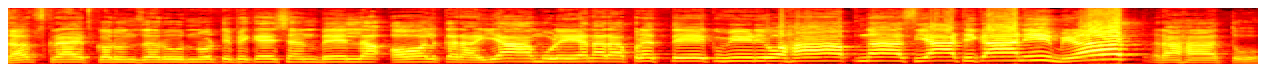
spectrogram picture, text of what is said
सबस्क्राईब करून जरूर नोटिफिकेशन बेलला ऑल करा. यामुळे येणारा प्रत्येक व्हिडिओ हा आपणास या ठिकाणी मिळत राहतो.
